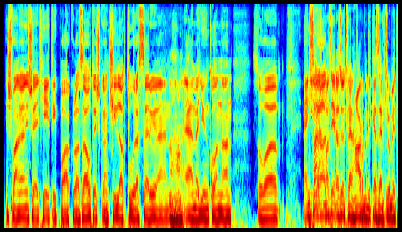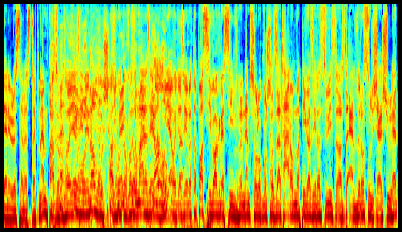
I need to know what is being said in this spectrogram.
és van olyan is, hogy egy hétig parkol az autó, és olyan csillagtúra szerűen Aha. elmegyünk onnan. Szóval ennyi idő Szarám alatt- azért az 53. ezer kilométerről összevesztek, nem? Azon, hogy Jó, azért, na most kimegy gondolkozom, hogy azért nem, ugye, hogy azért ott a passzív-agresszív, nem szólok most hozzá három napig, azért az, az, az rosszul is elsülhet.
